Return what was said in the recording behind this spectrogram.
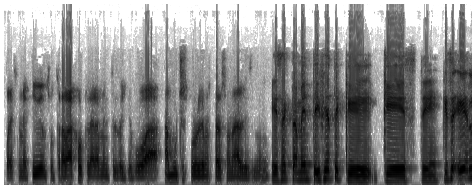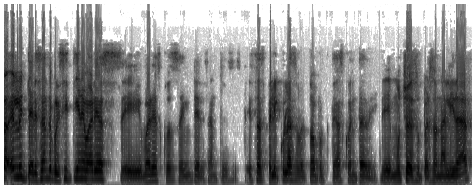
pues, metido en su trabajo, claramente lo llevó a, a muchos problemas personales, ¿no? Exactamente, y fíjate que, que este, que es, lo, es lo interesante porque sí tiene varias, eh, varias cosas interesantes, este, estas películas, sobre todo porque te das cuenta de, de mucho de su personalidad,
